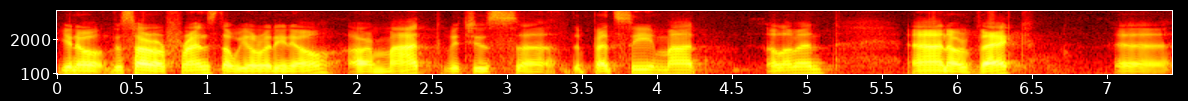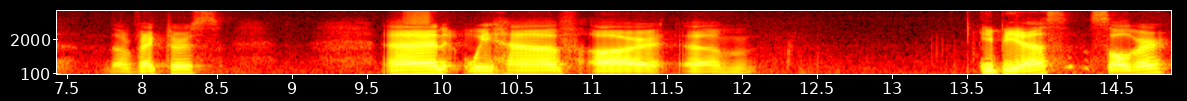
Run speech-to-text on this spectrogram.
you know, these are our friends that we already know, our mat, which is uh, the PETSC mat element, and our vec, uh, our vectors. And we have our um, EPS solver,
